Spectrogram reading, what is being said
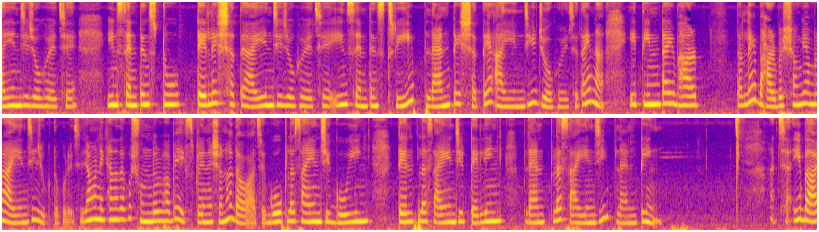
আইএনজি যোগ হয়েছে ইন সেন্টেন্স টু টেলের সাথে আইএনজি যোগ হয়েছে, ইন সেন্টেন্স থ্রি প্ল্যান্টের সাথে আইএনজি যোগ হয়েছে, তাই না? এই তিনটাই ভার্ব, তাহলে ভার্বের সঙ্গে আমরা আইএনজি যুক্ত করেছি। যেমন এখানে দেখো সুন্দরভাবে এক্সপ্লেনেশনও দেওয়া আছে। Go plus ING going, tell plus ING telling, plant plus ING planting. আচ্ছা এবার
